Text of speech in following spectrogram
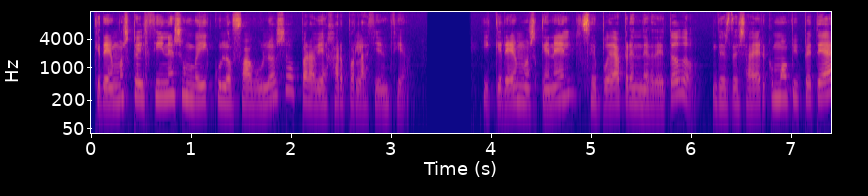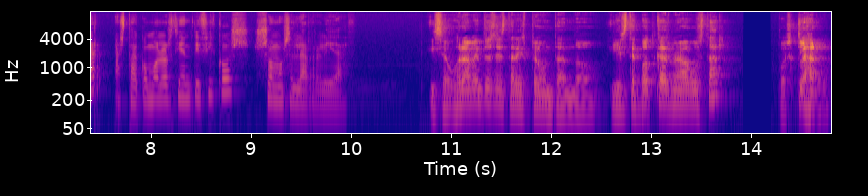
creemos que el cine es un vehículo fabuloso para viajar por la ciencia. Y creemos que en él se puede aprender de todo, desde saber cómo pipetear hasta cómo los científicos somos en la realidad. Y seguramente os estaréis preguntando, ¿y este podcast me va a gustar? Pues claro.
